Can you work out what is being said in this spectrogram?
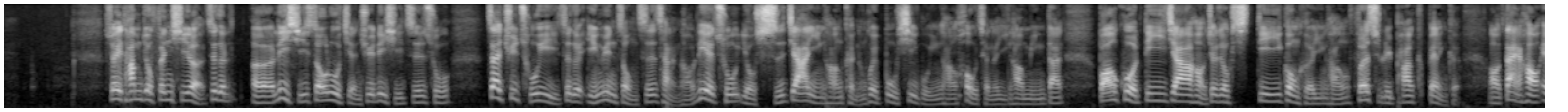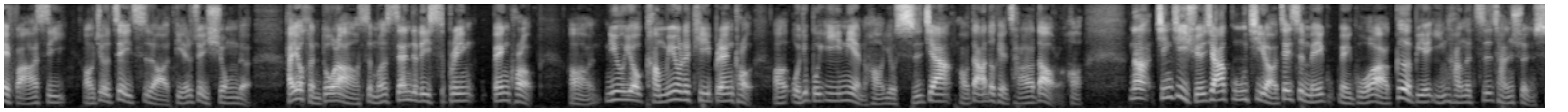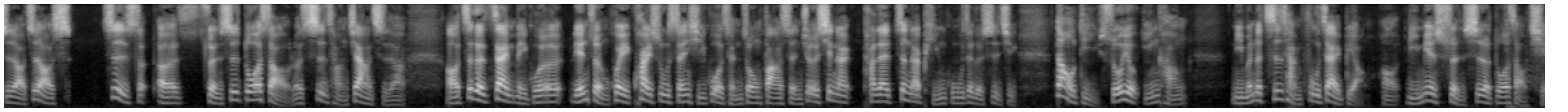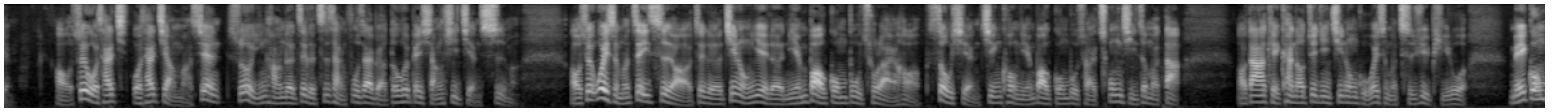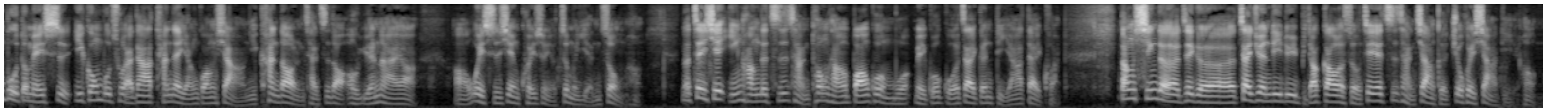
所以他们就分析了这个呃利息收入减去利息支出，再去除以这个营运总资产哦，列出有十家银行可能会步矽谷银行后尘的银行名单，包括第一家哈叫做第一共和银行 First Republic Bank 哦，代号 FRC 哦，就这一次啊跌得最凶的，还有很多啦，什么 Sandy Spring Bankrupt 啊，New York Community Bank 啊，我就不一一念哈，有十家好，大家都可以查得到了哈。那经济学家估计啊，这次美美国啊个别银行的资产损失啊，至少是至少呃损失多少的市场价值啊？哦，这个在美国联准会快速升息过程中发生，就是现在他在正在评估这个事情，到底所有银行你们的资产负债表哦里面损失了多少钱？好，所以我才我才讲嘛，现在所有银行的这个资产负债表都会被详细检视嘛。好，所以为什么这一次啊，这个金融业的年报公布出来哈，寿险、金控年报公布出来，冲击这么大？好，大家可以看到最近金融股为什么持续疲弱？没公布都没事，一公布出来，大家摊在阳光下，你看到了，你才知道哦，原来啊啊未实现亏损有这么严重哈。那这些银行的资产通常包括美美国国债跟抵押贷款，当新的这个债券利率比较高的时候，这些资产价格就会下跌哈。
